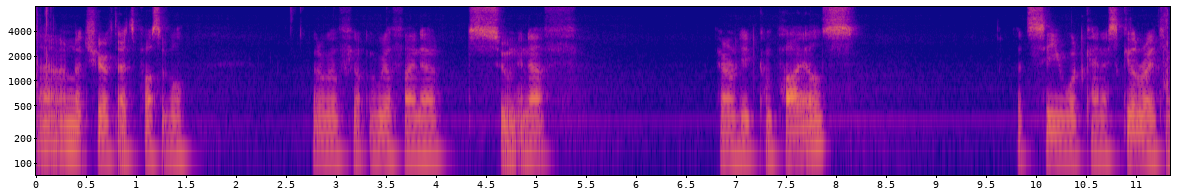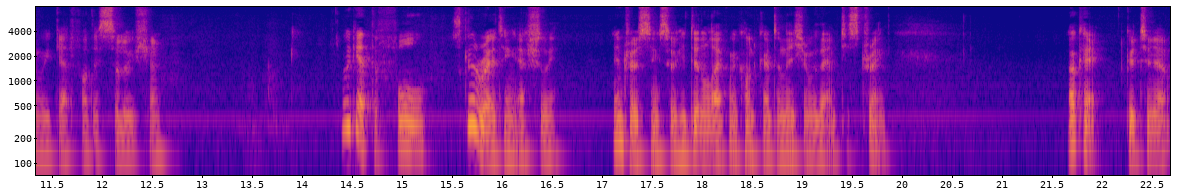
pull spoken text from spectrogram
I'm not sure if that's possible, but we'll we'll find out soon enough. Apparently, it compiles. Let's see what kind of skill rating we get for this solution. We get the full skill rating actually. Interesting, so he didn't like my concatenation with the empty string. Okay, good to know.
